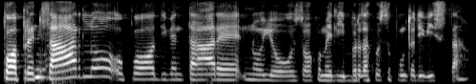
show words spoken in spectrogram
Può apprezzarlo o può diventare noioso come libro da questo punto di vista?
